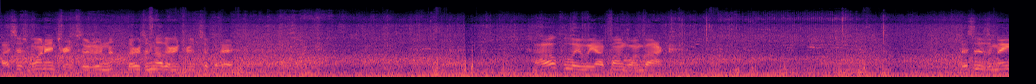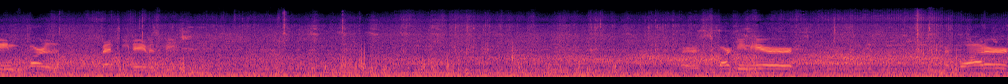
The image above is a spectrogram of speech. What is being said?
That's just one entrance. There's, an, there's another entrance up ahead. Hopefully we have fun going back. This is the main part of the Ben T. Davis Beach. There's parking here. There's water.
